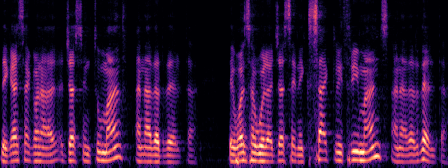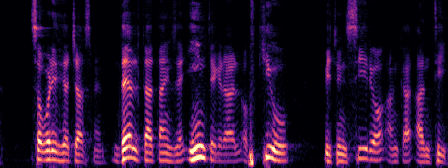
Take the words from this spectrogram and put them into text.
The guys are going to adjust in two months, another delta. The ones that will adjust in exactly three months, another delta. So what is the adjustment? Delta times the integral of Q between 0 and, and T.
